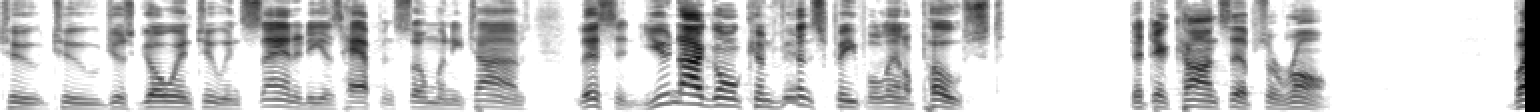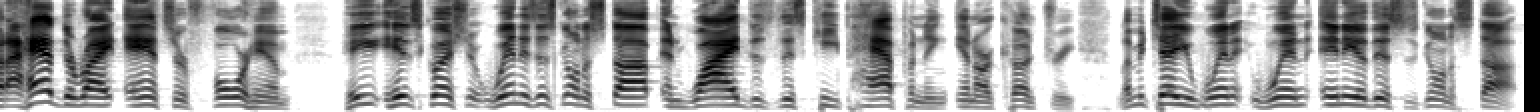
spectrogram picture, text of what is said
to, to just go into insanity as happened so many times. Listen, you're not going to convince people in a post that their concepts are wrong. But I had the right answer for him. He, his question, when is this going to stop and why does this keep happening in our country? Let me tell you when, when any of this is going to stop.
